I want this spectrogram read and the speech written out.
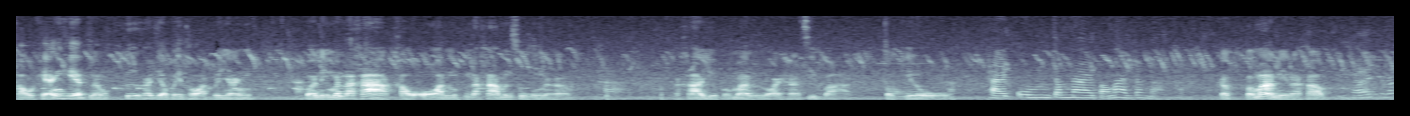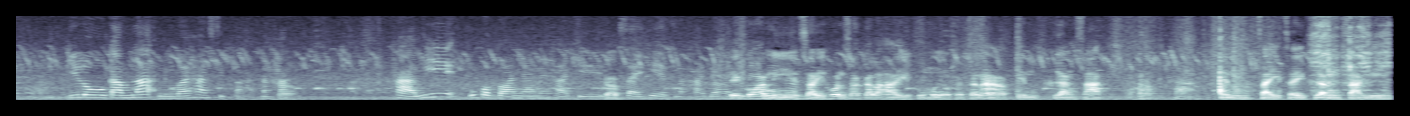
เขาวแข็งเห็ดนะคือเขาจะเอาไปทอดไปหยังค่ะ ตอนนี้มันราคาเขาวอ่อนราคามันสูงนะครับ ค่ะราคาอยู่ประมาณร้อยห้าสิบบาทต่อกิโลค่ะขายกลุ่มจำหน่ายประมาณจักบาทค่ะ กับประมาณนี้นะครับ กิโลกรัมละ 150 บาทนะครัคะบ ค่ะมีอุปกรณ์หยังไหมคะที่ครับ ใส่เห็ดนะคะเดี๋ยวให้แต่ก้อนนี้ใส่ข้นซักกะลายคู่มือพัฒนาเป็นเครื่องซัก ค่ะเป็นใส่ใส่เครื่องซักเอง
